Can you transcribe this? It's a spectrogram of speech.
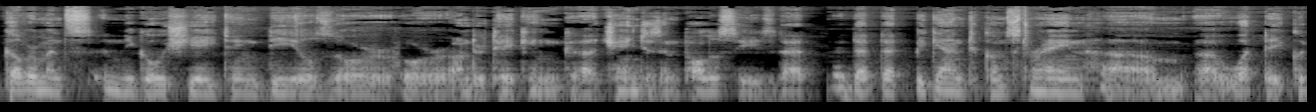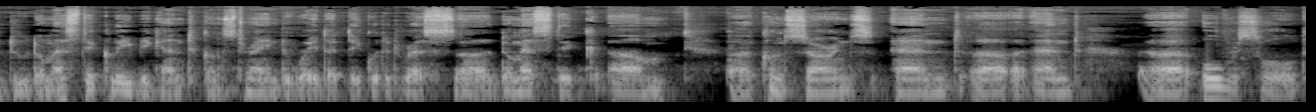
governments negotiating deals or, or undertaking uh, changes in policies that, that, that began to constrain um, uh, what they could do domestically, began to constrain the way that they could address uh, domestic um, uh, concerns and uh, and uh, oversold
